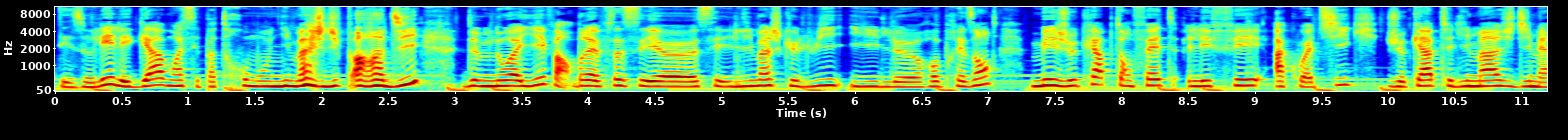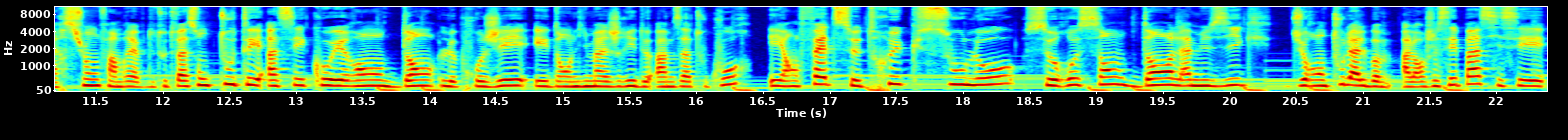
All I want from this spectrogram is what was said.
Désolé les gars, moi c'est pas trop mon image du paradis de me noyer. Enfin bref, ça c'est euh, l'image que lui il euh, représente. Mais je capte en fait l'effet aquatique, je capte l'image d'immersion. Enfin bref, de toute façon tout est assez cohérent dans le projet et dans l'imagerie de Hamza tout court. Et en fait ce truc sous l'eau se ressent dans la musique durant tout l'album. Alors je sais pas si c'est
